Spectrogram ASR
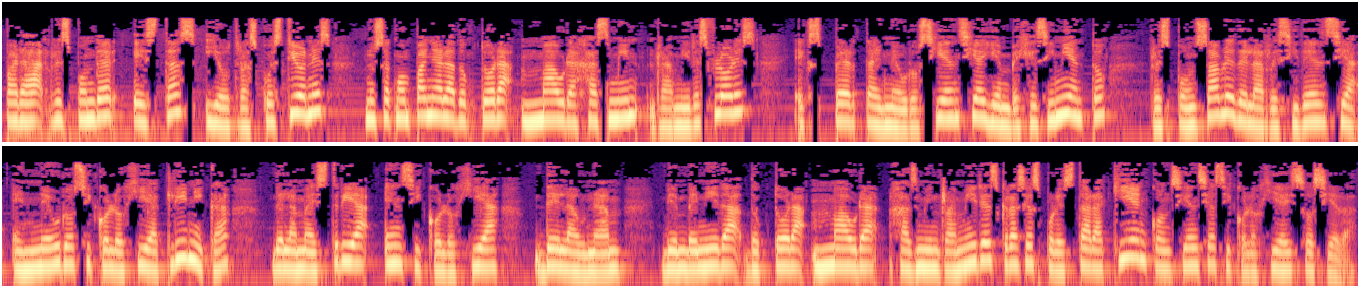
Para responder estas y otras cuestiones, nos acompaña la doctora Maura Jazmín Ramírez Flores, experta en neurociencia y envejecimiento, responsable de la residencia en neuropsicología clínica de la maestría en psicología de la UNAM. Bienvenida, doctora Maura Jazmín Ramírez. Gracias por estar aquí en Conciencia, Psicología y Sociedad.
